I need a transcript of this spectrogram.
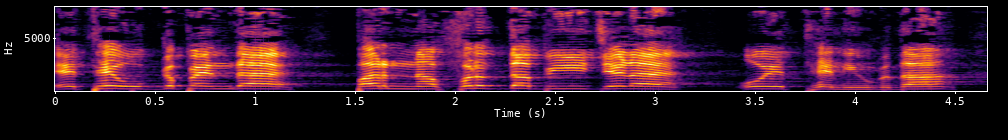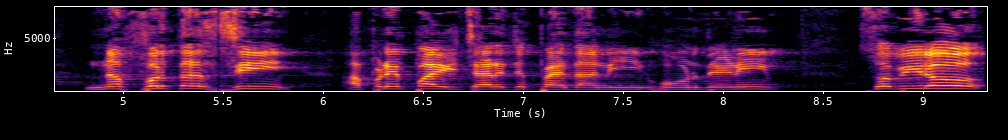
ਇੱਥੇ ਉੱਗ ਪੈਂਦਾ ਪਰ ਨਫ਼ਰਤ ਦਾ ਬੀਜ ਜਿਹੜਾ ਉਹ ਇੱਥੇ ਨਹੀਂ ਉੱਗਦਾ। ਨਫ਼ਰਤ ਅਸੀਂ ਆਪਣੇ ਭਾਈਚਾਰੇ 'ਚ ਪੈਦਾ ਨਹੀਂ ਹੋਣ ਦੇਣੀ। ਸੋ ਵੀਰੋ,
